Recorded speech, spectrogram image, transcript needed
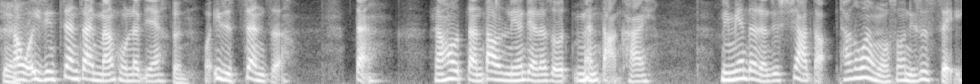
然后我已经站在门口那边等，我一直站着等，然后等到两点的时候门打开，里面的人就吓到，他说问我说你是谁？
